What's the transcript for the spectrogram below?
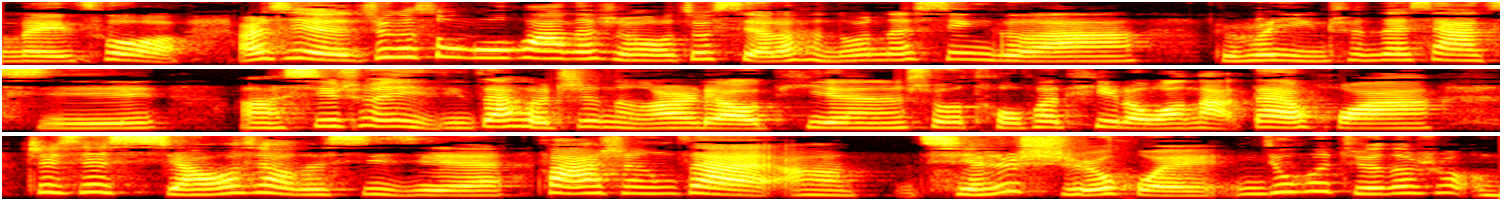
没错。而且这个送宫花的时候，就写了很多人的性格啊，比如说迎春在下棋。啊，惜春已经在和智能儿聊天，说头发剃了往哪带花，这些小小的细节发生在啊前十回，你就会觉得说，嗯，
